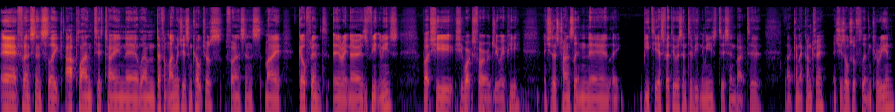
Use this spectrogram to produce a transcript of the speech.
Uh, for instance, like I plan to try and uh, learn different languages and cultures. For instance, my girlfriend uh, right now is Vietnamese, but she she works for JYP, and she does translating uh, like BTS videos into Vietnamese to send back to that kind of country, and she's also fluent in Korean.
